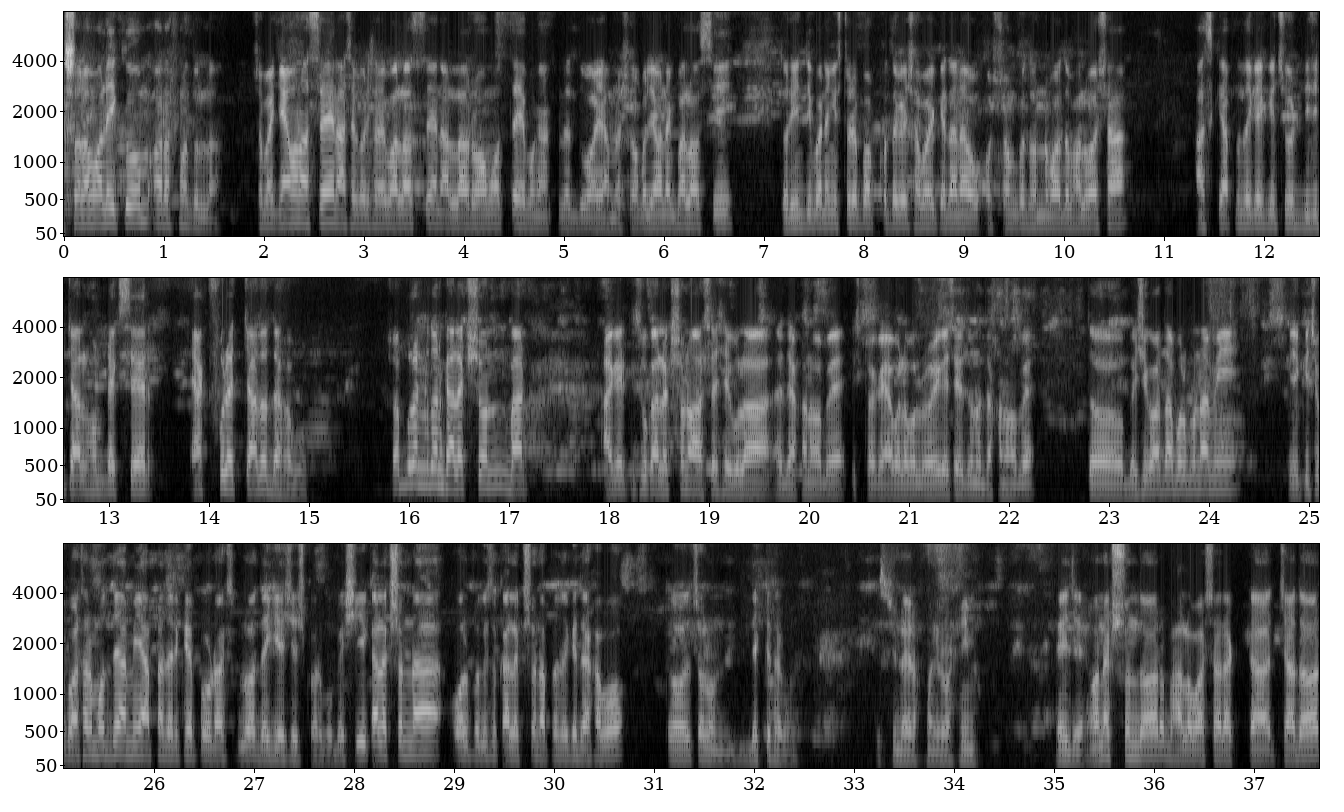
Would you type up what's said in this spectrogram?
আসসালামু আলাইকুম আরহামতুল্লাহ সবাই কেমন আছেন? আশা করি সবাই ভালো আছেন। আল্লাহর রহমতে এবং আপনাদের দোয়ায় আমরা সকলেই অনেক ভালো আছি। তো রিন্তি বার্নিং স্টোরের পক্ষ থেকে সবাইকে জানাও অসংখ্য ধন্যবাদ ও ভালোবাসা। আজকে আপনাদেরকে কিছু ডিজিটাল হোমটেক্সের এক ফুলের চাদর দেখাবো। সবগুলো নতুন কালেকশন বাট আগের কিছু কালেকশনও আছে, সেগুলা দেখানো হবে। স্টকে অ্যাভেলেবল রয়ে গেছে, এর জন্য দেখানো হবে। তো বেশি কথা বলব না আমি। এই কিছু কথার মধ্যে আমি আপনাদেরকে প্রোডাক্টসগুলো দেখিয়ে শেষ করব। বেশি কালেকশন না, অল্প কিছু কালেকশন আপনাদেরকে দেখাবো। তো চলুন, দেখতে থাকুন। বিসমিল্লাহির রহমানির রহিম। এই যে, অনেক সুন্দর, ভালোবাসার একটা চাদর।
